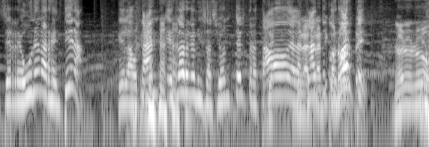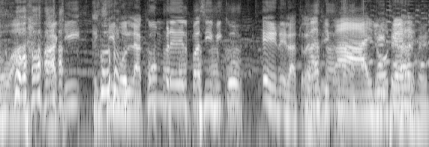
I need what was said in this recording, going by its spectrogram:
se reúne en Argentina. Que la OTAN es la organización del Tratado De- del, del Atlántico, Atlántico Norte. No, no, no. Aquí hicimos la cumbre del Pacífico en el Atlántico. Ay, no, qué,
